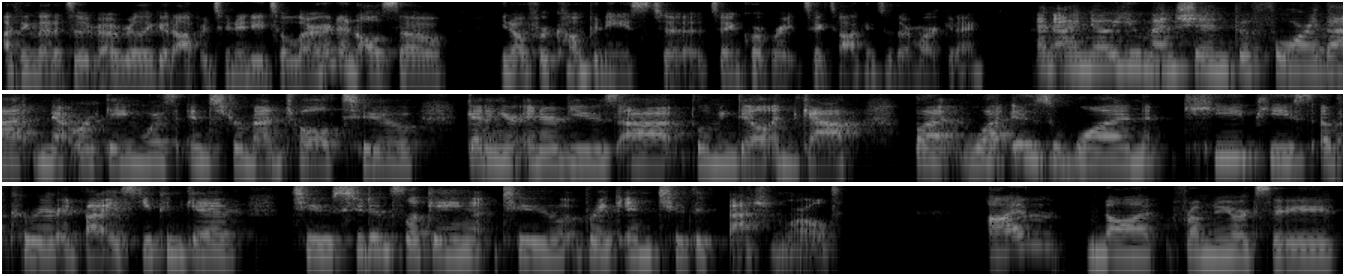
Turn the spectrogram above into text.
I think that it's a, a really good opportunity to learn, and also you know for companies to to incorporate TikTok into their marketing. And I know you mentioned before that networking was instrumental to getting your interviews at Bloomingdale and Gap. But what is one key piece of career advice you can give to students looking to break into the fashion world? I'm not from New York City.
